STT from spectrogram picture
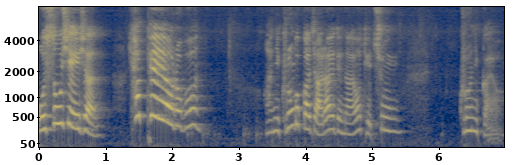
association 협회예요 여러분. 아니 그런 것까지 알아야 되나요? 대충 그러니까요.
